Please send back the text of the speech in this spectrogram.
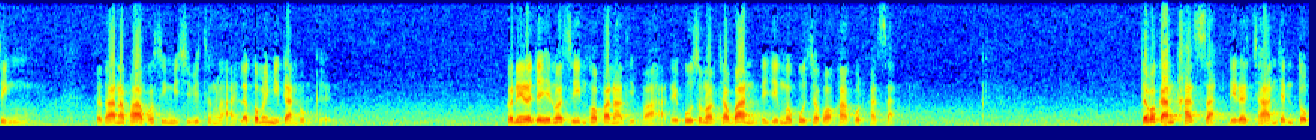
สิ่งสถานภาพของสิ่งมีชีวิตทั้งหลาย แล้วก็ไม่มีการร่วงเกิน คนนี้เราจะเห็นว่าศีลข้อปานาธิบาได้พูดสำหรับชาวบ้านที่จริงมาพูดเฉพาะฆ่ากดฆ่าสัตว์ แต่ว่าการฆ่าสัตว์ดิรัจฉานเช่นตบ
